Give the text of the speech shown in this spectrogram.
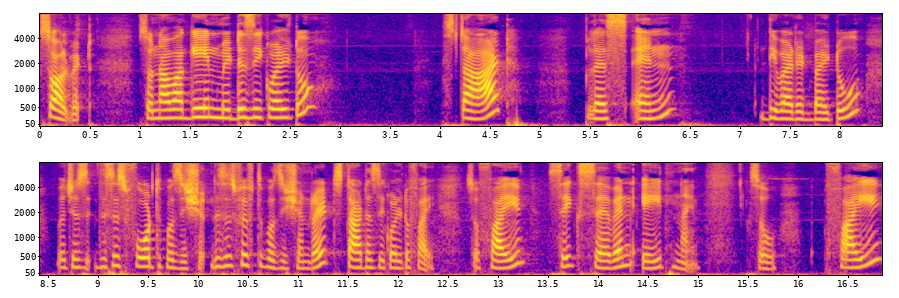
solve it. So now again mid is equal to start plus n divided by 2 which is this is fourth position. This is fifth position right? Start is equal to 5 so 5 6 7 8 9 so 5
